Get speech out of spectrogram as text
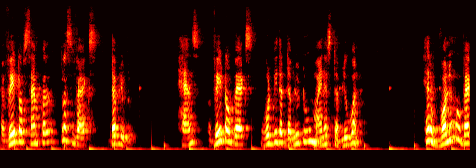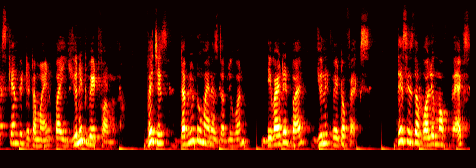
a weight of sample plus wax W2. Hence, weight of wax would be the W2 minus W1. Here volume of wax can be determined by unit weight formula, which is W2 minus W1 divided by unit weight of wax. This is the volume of wax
